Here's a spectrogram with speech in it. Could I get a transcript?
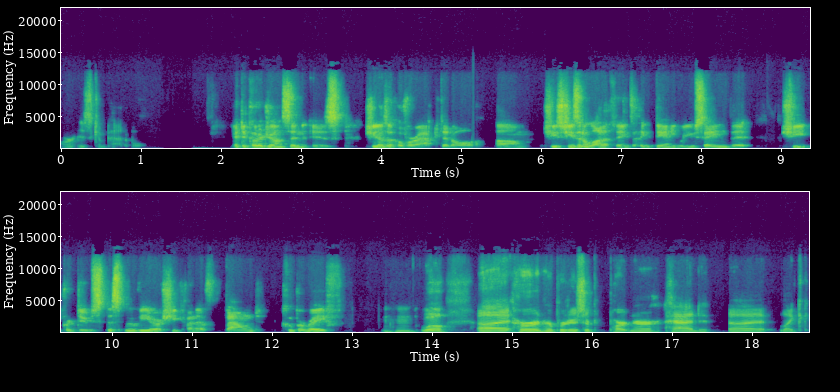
aren't as compatible. Yeah dakota johnson is she doesn't overact at all. Um, she's she's in a lot of things. I think danny were you saying that she produced this movie or she kind of found cooper raiff mm-hmm. well uh, her and her producer partner had uh, like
